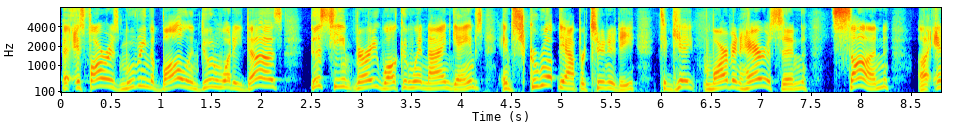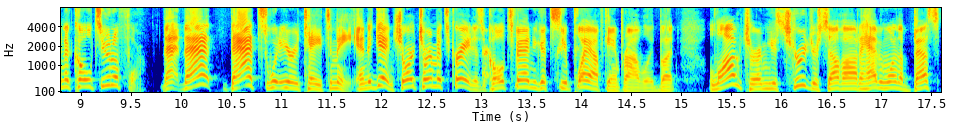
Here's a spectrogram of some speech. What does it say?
as far as moving the ball and doing what he does. This team very well can win nine games and screw up the opportunity to get Marvin Harrison son uh, in a Colts uniform. That that that's what irritates me. And again, short term it's great. As a Colts fan, you get to see a playoff game probably, but long term you screwed yourself out of having one of the best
